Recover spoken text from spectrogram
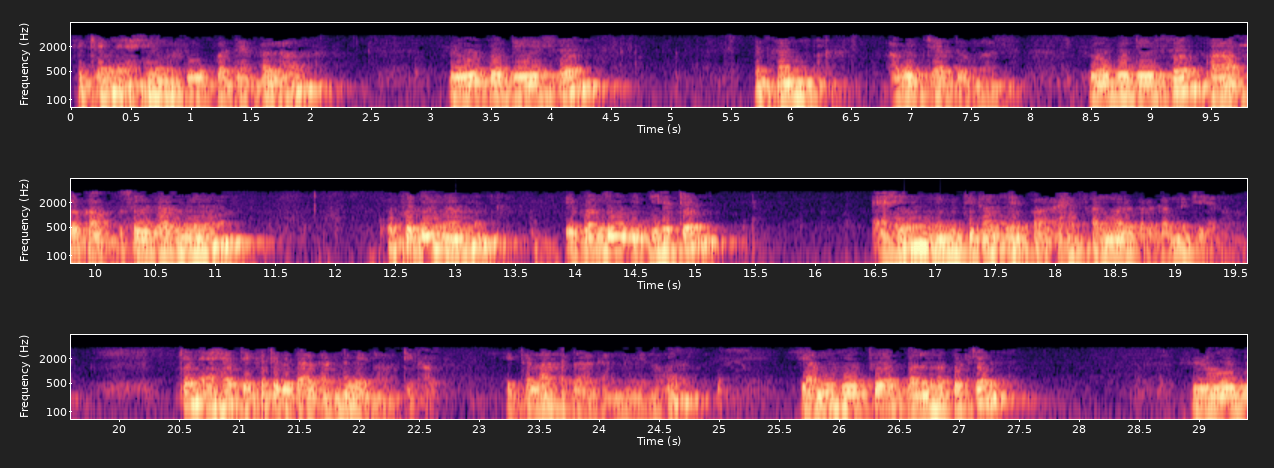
ඒ කියන්නේ එහෙන් රූප දැකලා ලෝක දේශ නැත්නම් අවිච්ඡා ධම්මස් ලෝක දේශ පාපක අකුසල ධර්මය උපදිනම් ඒබඳු විදිහට ඇහෙන් නිමිති ගන්න එපා. ඇහැ සංවර කරගන්න කියනවා. කියන්නේ ඇහැ දෙකට බෙදා ගන්න වෙනවා ටිකක්. එකලා හදා ගන්න වෙනවා. යම් රූපයක් බලනකොට ලෝභ,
